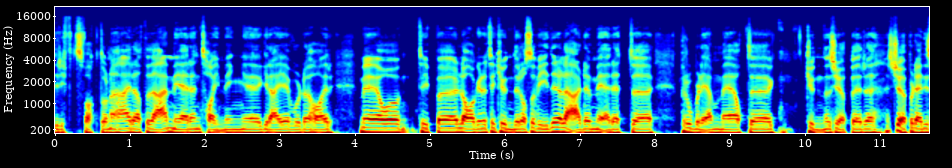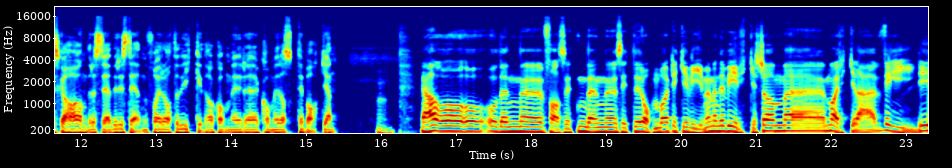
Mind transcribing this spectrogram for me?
driftsfaktorene her at det er mer en timinggreie hvor det har med å type lagrene til kunder osv., eller er det mer et problem med at kundene kjøper, kjøper, det de skal ha andre steder istedenfor, og at det ikke da kommer, kommer raskt tilbake igjen? Ja, og, og, og, den uh, fasiten den sitter åpenbart ikke vi med, men det virker som uh, markedet er veldig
